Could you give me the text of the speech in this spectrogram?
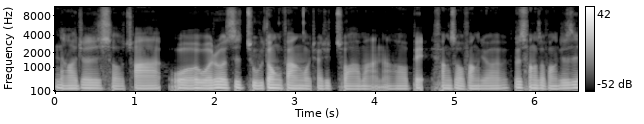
然后就是手抓我，我如果是主动方，我就要去抓嘛，然后被防守方就要不是防守方，就是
